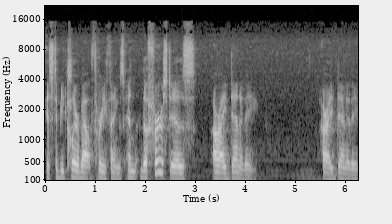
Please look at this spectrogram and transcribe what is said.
is to be clear about three things. And the first is our identity. Our identity.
